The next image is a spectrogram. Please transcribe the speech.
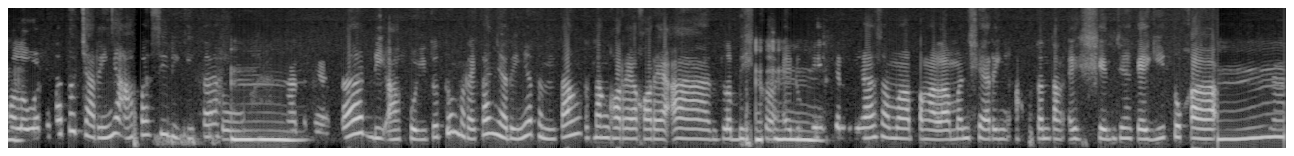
Follower kita tuh carinya apa sih di kita tuh Hmm. Nah ternyata di aku itu tuh mereka nyarinya tentang tentang Korea Koreaan lebih ke Mm-mm. educationnya sama pengalaman sharing aku tentang exchange-nya kayak gitu kak. Nah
